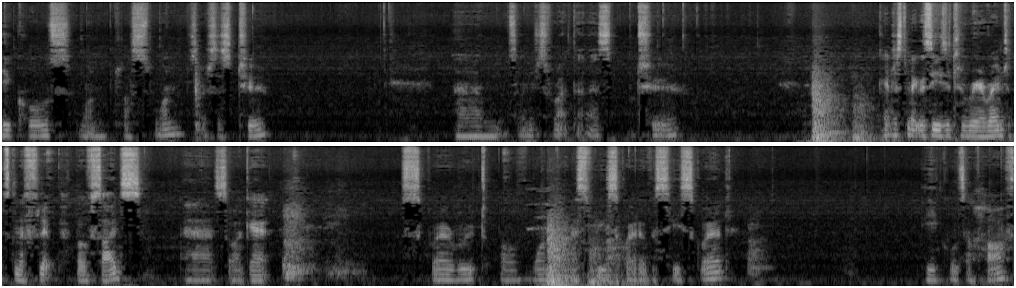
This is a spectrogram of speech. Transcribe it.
equals 1 plus 1, so this is 2. Um, so let me just write that as 2. Okay, just to make this easier to rearrange, I'm just going to flip both sides. Uh, so I get square root of 1 minus v squared over c squared equals a half.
